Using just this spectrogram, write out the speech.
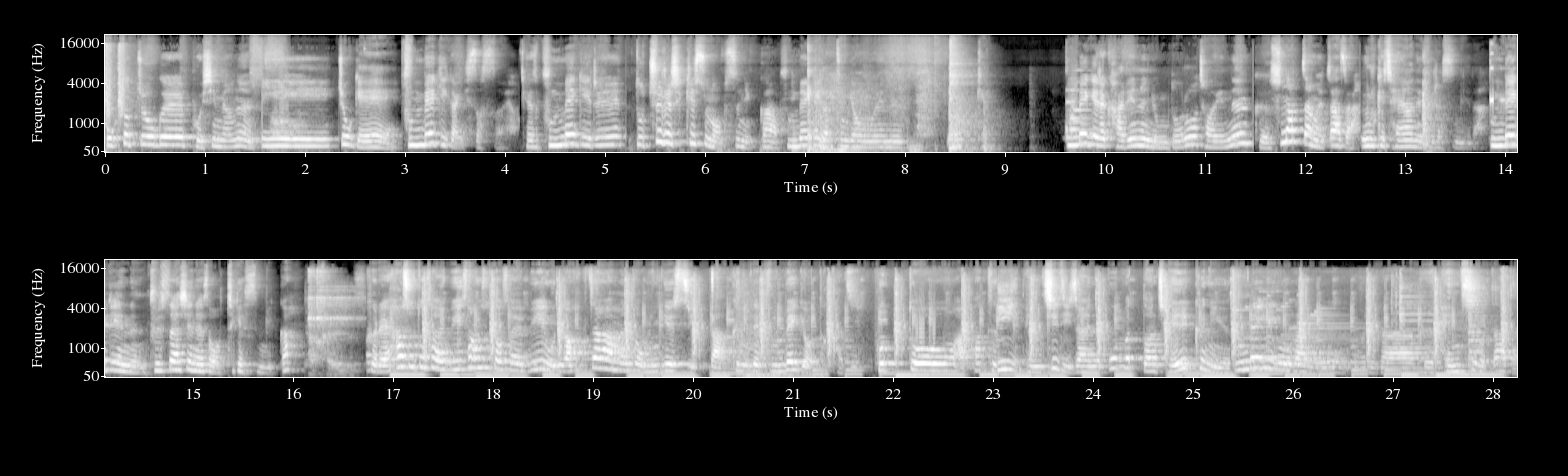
복도 쪽을 보시면은 이쪽에 분배기가 있었어요. 그래서 분배기를 노출을 시킬 수는 없으니까 분배기 같은 경우에는 분배기를 가리는 용도로 저희는 그 수납장을 짜자 이렇게 제안해 드렸습니다. 분배기는 불사신에서 어떻게 했습니까? 그래 하수도 설비, 상수도 설비 우리가 확장하면서 옮길 수 있다. 근데 분배기 어떡하지? 보통 아파트 이 벤치 디자인을 뽑았던 제일 큰 이유 분배기 공간을 우리 가 그 벤치로 짜자.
